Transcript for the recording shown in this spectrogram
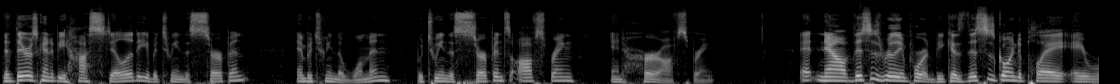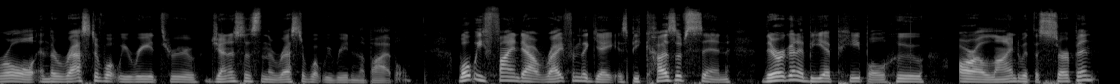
that there's going to be hostility between the serpent and between the woman, between the serpent's offspring and her offspring. And now, this is really important because this is going to play a role in the rest of what we read through Genesis and the rest of what we read in the Bible. What we find out right from the gate is because of sin, there are going to be a people who are aligned with the serpent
